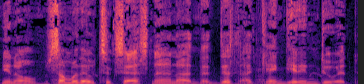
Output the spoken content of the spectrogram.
you know some without success. No, no, I can't get into it.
